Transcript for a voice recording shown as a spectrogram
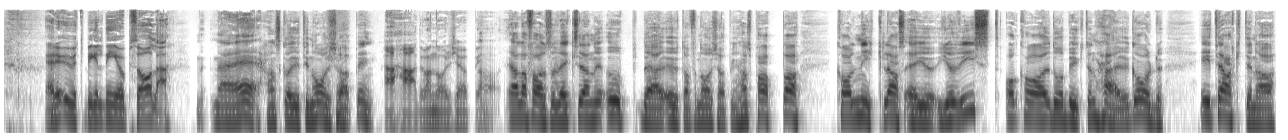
Är det utbildning i Uppsala? Nej, han ska ju till Norrköping. Aha, det var Norrköping. Ja, I alla fall så växer han ju upp där utanför Norrköping. Hans pappa Karl Niklas är ju jurist och har då byggt en herrgård i trakterna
